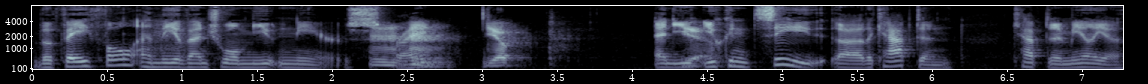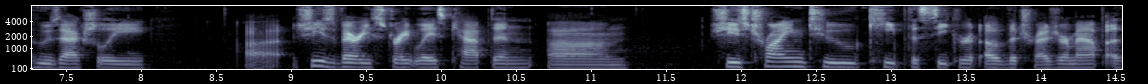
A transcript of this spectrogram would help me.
the faithful and the eventual mutineers, right? Mhm. Yep. And you Yeah. you can see uh, the captain, Captain Amelia, who's actually uh, she's a very straight-laced captain. Um, she's trying to keep the secret of the treasure map. A,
